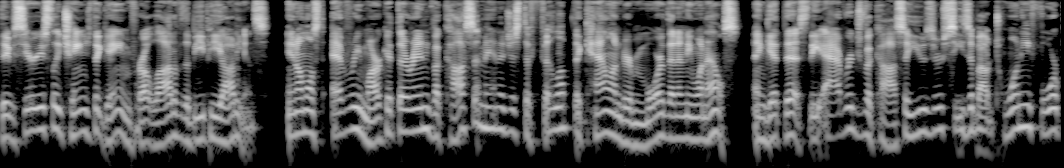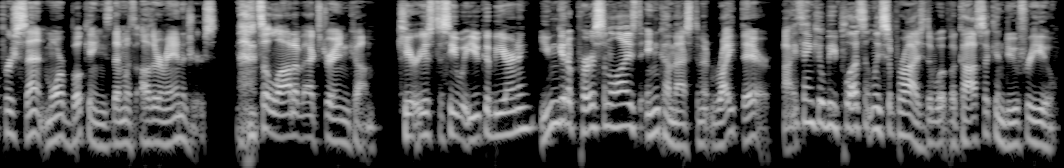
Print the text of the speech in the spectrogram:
They've seriously changed the game for a lot of the BP audience. In almost every market they're in, Vacasa manages to fill up the calendar more than anyone else. And get this the average Vacasa user sees about 24% more bookings than with other managers. That's a lot of extra income. Curious to see what you could be earning? You can get a personalized income estimate right there. I think you'll be pleasantly surprised at what Vacasa can do for you.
